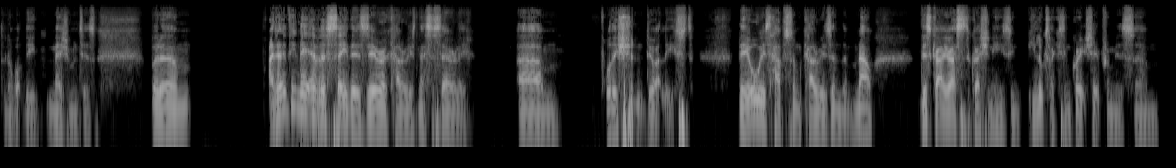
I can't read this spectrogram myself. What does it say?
don't know what the measurement is, but um, I don't think they ever say there's zero calories necessarily, um, or they shouldn't do at least. They always have some calories in them. Now, this guy who asked the question, he's in, he looks like he's in great shape from his um,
